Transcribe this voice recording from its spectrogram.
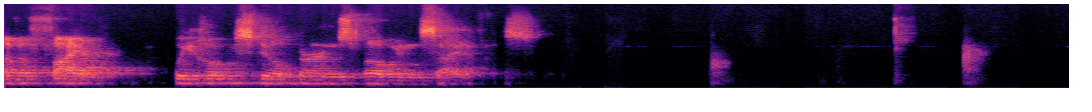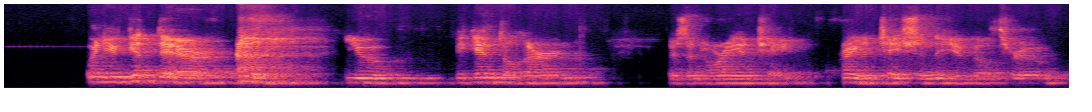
of a fire we hope still burns low inside of us. When you get there, you begin to learn. There's an orientation, that you go through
